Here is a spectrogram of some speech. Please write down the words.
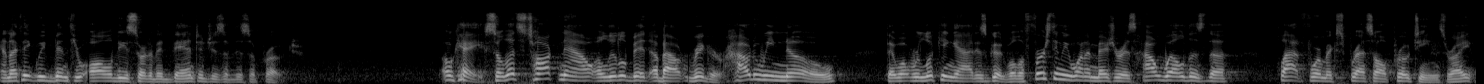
And I think we've been through all of these sort of advantages of this approach. Okay, so let's talk now a little bit about rigor. How do we know that what we're looking at is good? Well, the first thing we want to measure is how well does the platform express all proteins, right?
